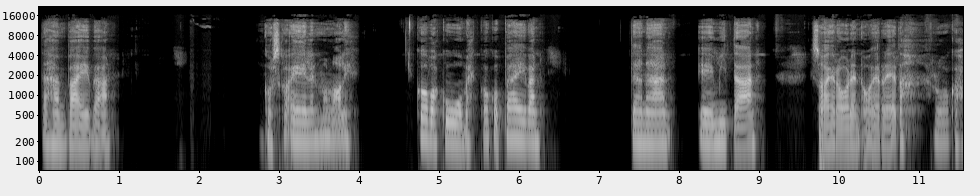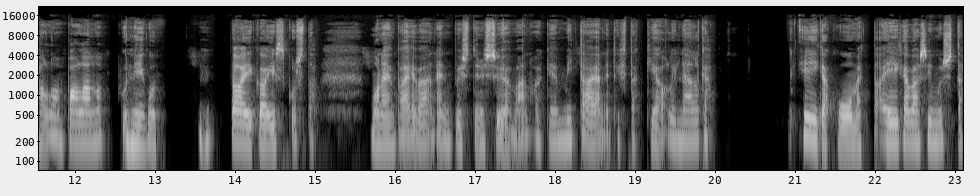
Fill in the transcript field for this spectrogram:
tähän päivään, koska eilen mulla oli kova kuume koko päivän. Tänään ei mitään sairauden oireita. Ruokahalu on palannut niin kuin taikaiskusta. Moneen päivään en pystynyt syömään oikein mitään ja nyt yhtäkkiä oli nälkä. Eikä kuumetta, eikä väsymystä.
